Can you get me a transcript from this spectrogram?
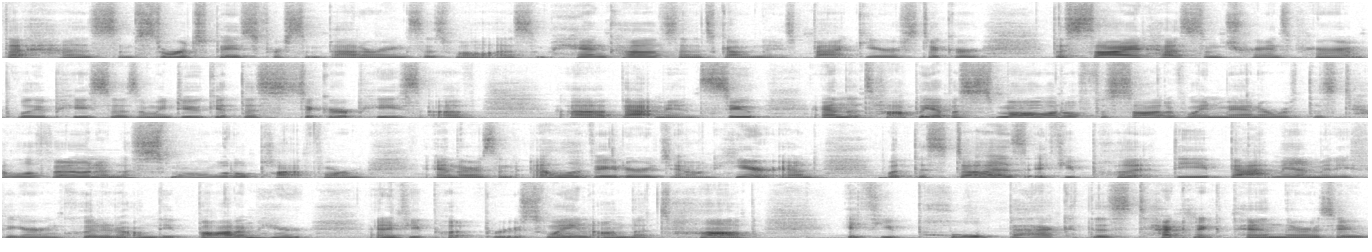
that has some storage space for some batarangs as well as some handcuffs, and it's got a nice back gear sticker the side has some transparent blue pieces, and we do get this sticker piece of uh, Batman's suit. And the top, we have a small little facade of Wayne Manor with this telephone and a small little platform, and there's an elevator down here. And what this does, if you put the Batman minifigure included on the bottom here, and if you put Bruce Wayne on the top, if you pull back this Technic pin, there is a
